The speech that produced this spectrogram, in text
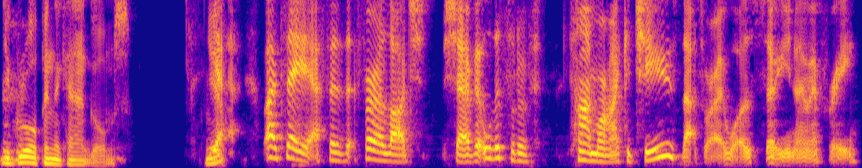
you mm-hmm. grew up in the Cairngorms. Yeah? yeah, I'd say yeah for the, for a large share of it, all the sort of time where I could choose, that's where I was. So you know, every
